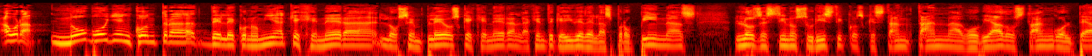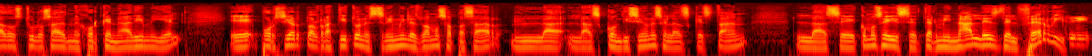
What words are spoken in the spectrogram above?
Ahora, no voy en contra de la economía que genera, los empleos que generan, la gente que vive de las propinas, los destinos turísticos que están tan agobiados, tan golpeados, tú lo sabes mejor que nadie, Miguel. Eh, por cierto, al ratito en streaming les vamos a pasar la, las condiciones en las que están las, eh, ¿cómo se dice?, terminales del ferry. Sí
